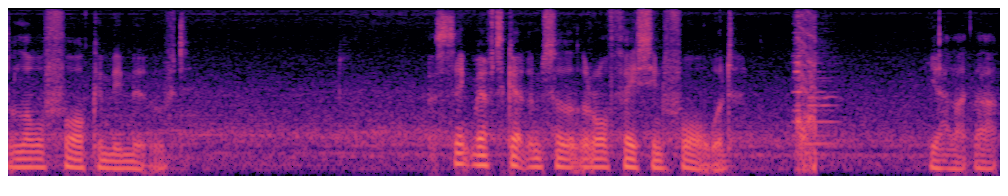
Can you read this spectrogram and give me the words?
The lower four can be moved. I think we have to get them so that they're all facing forward. Yeah, like that.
